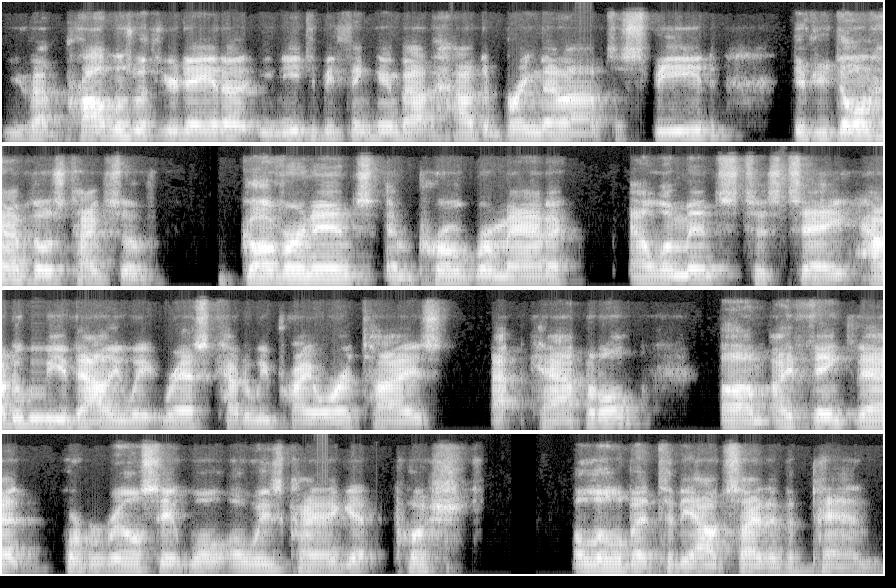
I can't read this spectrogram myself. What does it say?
you have problems with your data, you need to be thinking about how to bring that up to speed. If you don't have those types of governance and programmatic elements to say how do we evaluate risk? How do we prioritize capital? Um, i think that corporate real estate will always kind of get pushed a little bit to the outside of the pen.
